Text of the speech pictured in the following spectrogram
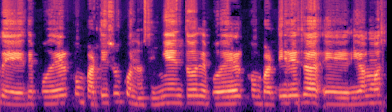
De, de, poder compartir sus conocimientos, de poder compartir esa, digamos,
